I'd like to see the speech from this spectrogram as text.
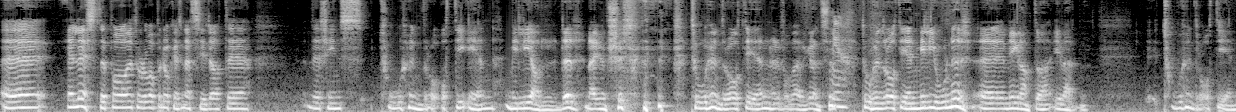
Eh, jeg leste på jeg tror det var på deres nettside at det, det fins 281 milliarder Nei, unnskyld. 281 det får være grense. Yeah. 281 millioner eh, migranter i verden. 281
